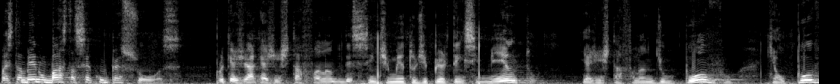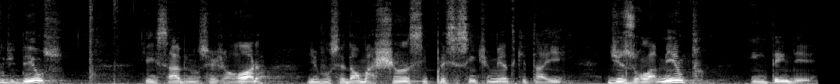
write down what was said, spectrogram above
Mas também não basta ser com pessoas, porque já que a gente está falando desse sentimento de pertencimento, e a gente está falando de um povo, que é o povo de Deus, quem sabe não seja a hora de você dar uma chance para esse sentimento que está aí de isolamento e entender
